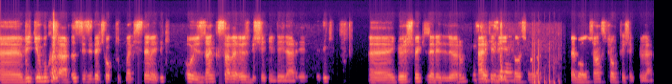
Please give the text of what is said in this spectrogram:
Ee, video bu kadardı. Sizi de çok tutmak istemedik. O yüzden kısa ve öz bir şekilde ilerleyelim dedik. Ee, görüşmek üzere diliyorum. Herkese iyi çalışmalar ve bol şans. Çok teşekkürler.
